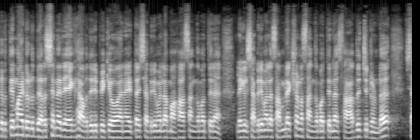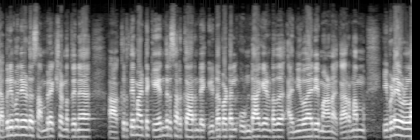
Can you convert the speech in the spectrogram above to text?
കൃത്യമായിട്ടൊരു ദർശന രേഖ അവതരിപ്പിക്കുവാനായിട്ട് ശബരിമല മഹാസംഗമത്തിന് അല്ലെങ്കിൽ ശബരിമല സംരക്ഷണ സംഗമത്തിന് സാധിച്ചിട്ടുണ്ട്. ശബരിമലയുടെ സംരക്ഷണത്തിന് കൃത്യമായിട്ട് കേന്ദ്ര സർക്കാരിന്റെ ഇടപെടൽ ഉണ്ടാകേണ്ടത് അനിവാര്യമാണ്. കാരണം ഇവിടെയുള്ള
